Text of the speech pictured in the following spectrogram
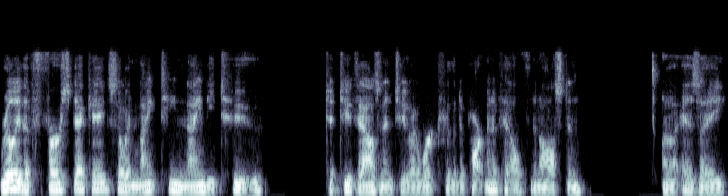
really the first decade. So in 1992 to 2002, I worked for the Department of Health in Austin uh, as a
